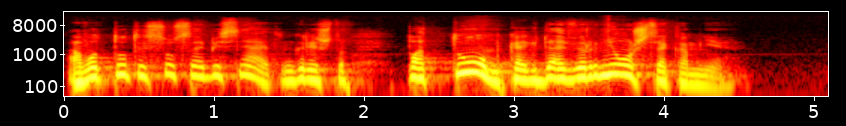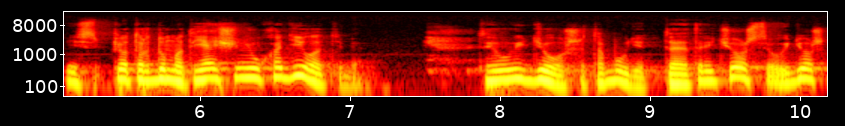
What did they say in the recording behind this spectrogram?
А вот тут Иисус и объясняет. Он говорит, что потом, когда вернешься ко мне, и Петр думает, я еще не уходил от тебя, ты уйдешь, это будет. Ты отречешься, уйдешь,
